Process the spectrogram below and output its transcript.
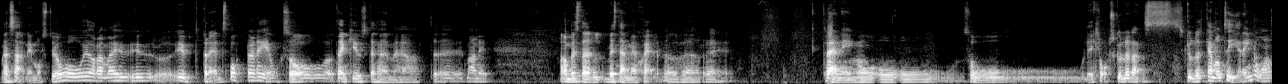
men sen det måste ju ha att göra med hur, hur utbredd sporten är också. Och jag tänker just det här med att eh, man, är, man beställ, bestämmer själv över eh, träning och, och, och så. Det är klart, skulle, den, skulle kanotering nå en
